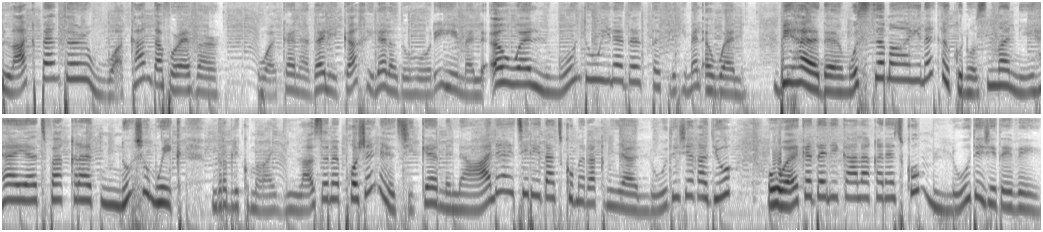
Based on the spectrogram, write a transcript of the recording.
Black Panther Wakanda Forever وكان ذلك خلال ظهورهما الأول منذ ولادة طفلهما الأول. بهذا مستمعينا كنكون وصلنا لنهاية فقرة نجوم Week. نضرب لكم موعد la semaine prochaine هادشي كامل على تردداتكم الرقمية L'ODJ Radio وكذلك على قناتكم لو دي جي تيفي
